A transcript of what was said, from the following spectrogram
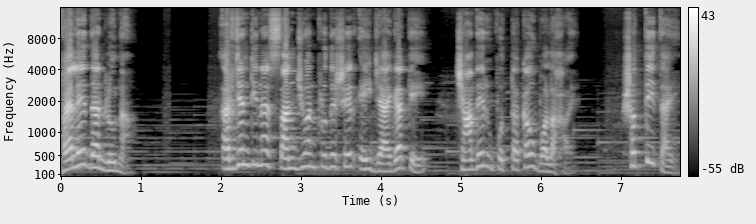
Valle de Luna. আর্জেন্টিনার সানজুয়ান প্রদেশের এই জায়গাকে চাঁদের উপত্যকাও বলা হয়। সত্যিই তাই।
